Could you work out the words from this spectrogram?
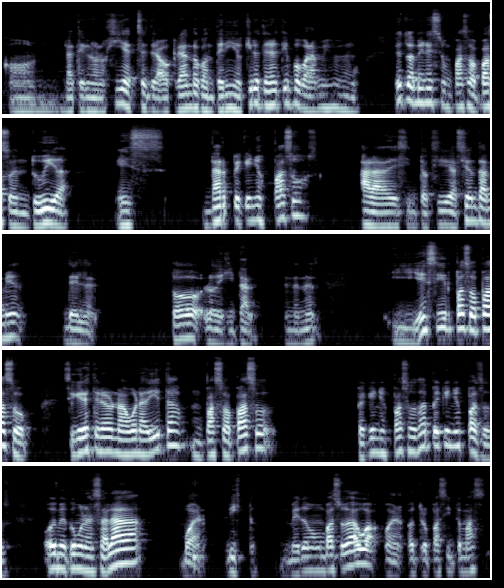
con la tecnología, etcétera, o creando contenido. Quiero tener tiempo para mí mismo. Esto también es un paso a paso en tu vida. Es dar pequeños pasos a la desintoxicación también de todo lo digital, ¿entendés? Y es ir paso a paso. Si quieres tener una buena dieta, un paso a paso, pequeños pasos, da pequeños pasos. Hoy me como una ensalada, bueno, listo. Me tomo un vaso de agua, bueno, otro pasito más.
